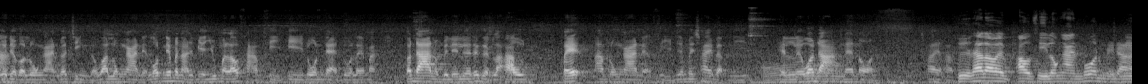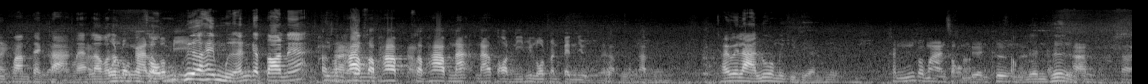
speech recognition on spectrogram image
มืออ่าเดียวกับโรงงานก็จริง แต่ว่าโรงงานเนี่ยรถเนี้มันอาจจะมีอายุมาแล้ว3 4ปีโดนแดดโดนอะไรมา ก็ด้านลงไปเรื่อยๆ ถ้าเกิดเราครับ เอาเป๊ะตามโรงงานเนี่ยสีเนี่ยไม่ใช่แบบนี้อ๋อเห็นเลยว่าด่างแน่นอน ใช่ครับ คือถ้าเราไปเอาสีโรงงานพ่นไม่ได้มีความแตกต่างแล้ว เราก็ต้องโรงงานผสเรามก็มี เพื่อให้เหมือนกับตอนเนี้ยที่สมันภาพเป็นสภาพครับสภาพณณตอนนี้ที่รถมันเป็นอยู่นะครับครับ ใช้เวลาร่วมไปกี่เดือนพี่ คันประมาณ 2 เดือนครึ่งสองเดือนครึ่ง ครับใช่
